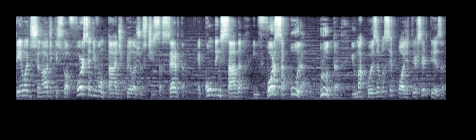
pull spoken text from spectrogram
tem o adicional de que sua força de vontade pela justiça certa é condensada em força pura, bruta. E uma coisa você pode ter certeza.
